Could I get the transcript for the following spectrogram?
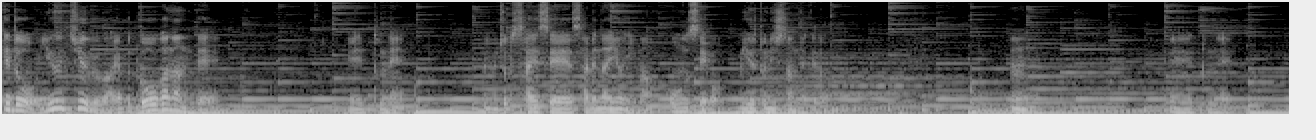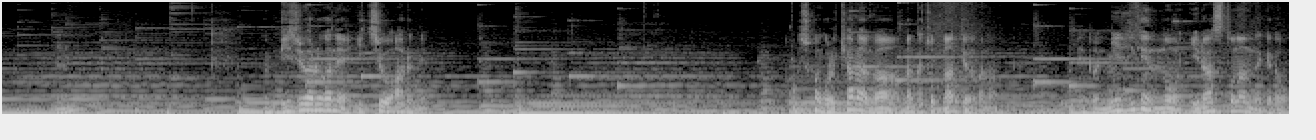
けど、YouTube はやっぱ動画なんで、えっ、ー、とね、今ちょっと再生されないように今、音声をミュートにしたんだけど、うん。えっ、ー、とね、ん？ビジュアルがね、一応あるね。しかもこれキャラがなんかちょっと何て言うのかな。え、ー、と2次元のイラストなんだけど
